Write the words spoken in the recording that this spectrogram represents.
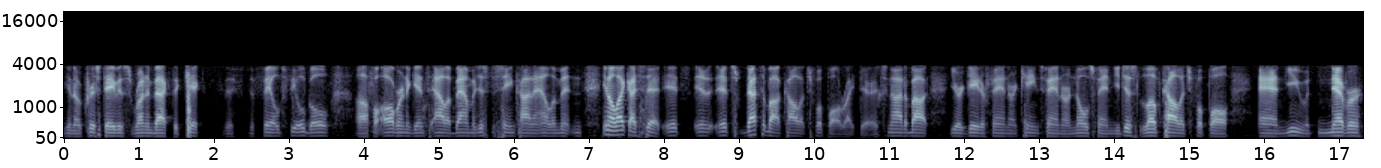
you know Chris Davis running back the kick, the, the failed field goal uh, for Auburn against Alabama, just the same kind of element. And you know, like I said, it's it, it's that's about college football right there. It's not about you're a Gator fan or a Canes fan or a Noles fan. You just love college football, and you would never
